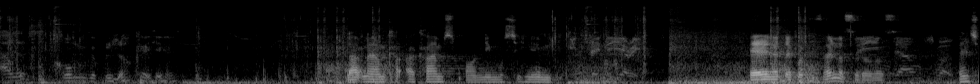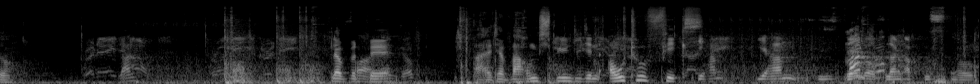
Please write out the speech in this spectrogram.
Alles rumgeblockt hier. Lag mir am AK im Spawn, die musste ich nehmen. Hä, hat der Bot gefallen lassen oder was? Denk so. Lang. Ich glaube, wird Ah, B. Alter, warum spielen die den Autofix? Die haben, die haben dieses Mann, selber auf lang abgesmoked.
